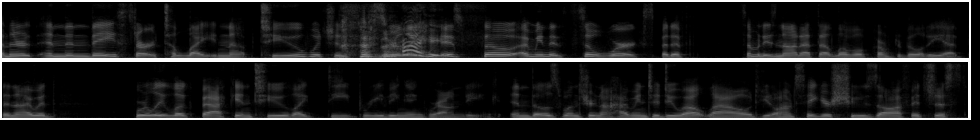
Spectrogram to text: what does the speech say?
and they're and then they start to lighten up too, which is That's really right. it's so I mean it still works, but if somebody's not at that level of comfortability yet, then I would really look back into like deep breathing and grounding. And those ones you're not having to do out loud. You don't have to take your shoes off. It's just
